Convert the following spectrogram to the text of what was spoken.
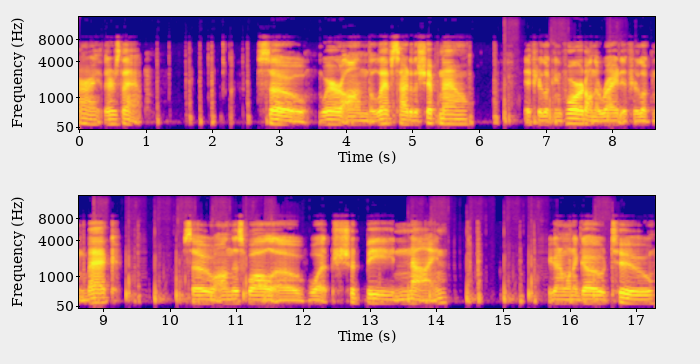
Alright, there's that. So, we're on the left side of the ship now. If you're looking forward, on the right if you're looking back. So, on this wall of what should be 9, you're going to want to go to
